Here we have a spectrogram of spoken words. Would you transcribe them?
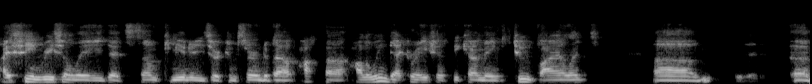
I've seen recently that some communities are concerned about uh, Halloween decorations becoming too violent, um, uh,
